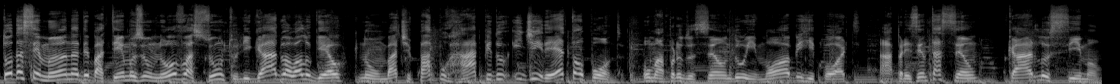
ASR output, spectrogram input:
Toda semana debatemos um novo assunto ligado ao aluguel, num bate-papo rápido e direto ao ponto. Uma produção do Imob Report. apresentação: Carlos Simon.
